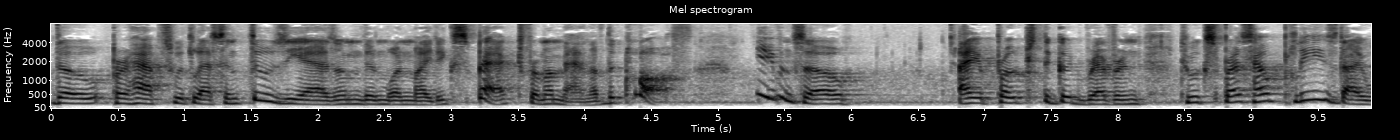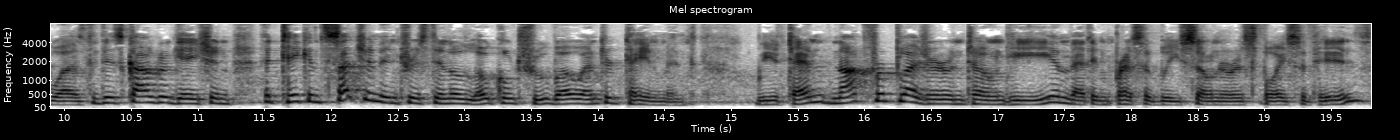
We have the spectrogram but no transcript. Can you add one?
though perhaps with less enthusiasm than one might expect from a man of the cloth. Even so, I approached the good Reverend to express how pleased I was that his congregation had taken such an interest in a local Trouveau entertainment. We attend not for pleasure, intoned he in that impressively sonorous voice of his.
